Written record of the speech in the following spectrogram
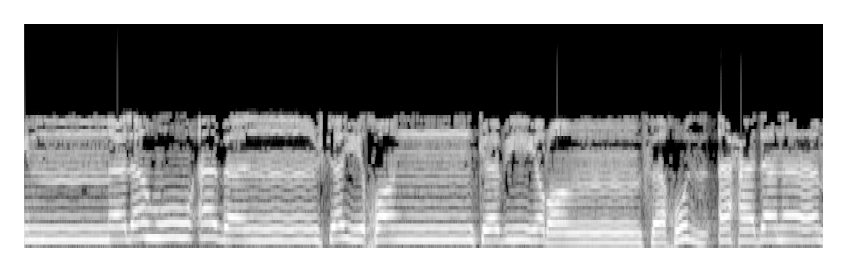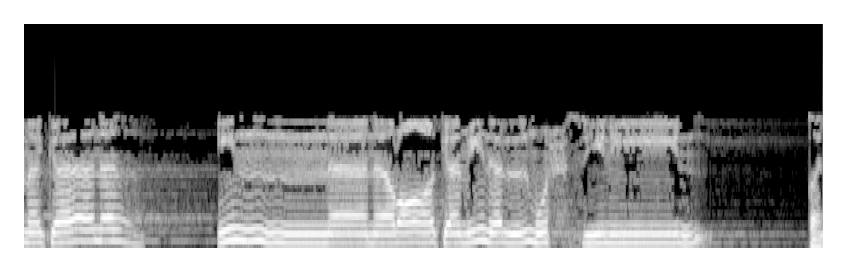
إن له أبا شيخا كبيرا فخذ أحدنا مكانه. إنا نراك من المحسنين. قال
